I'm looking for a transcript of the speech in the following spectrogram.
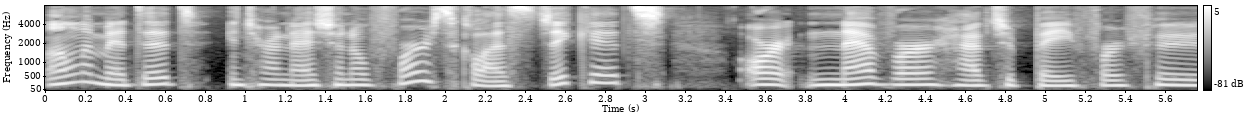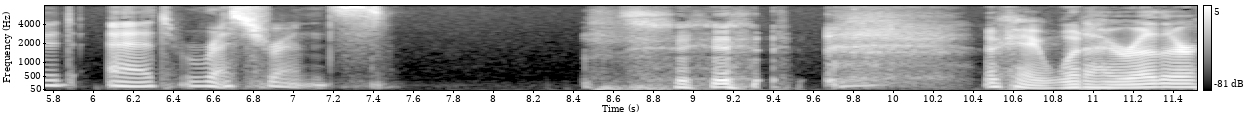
unlimited international first class tickets or never have to pay for food at restaurants? okay, would I rather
